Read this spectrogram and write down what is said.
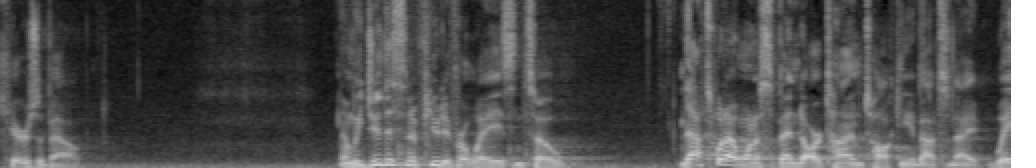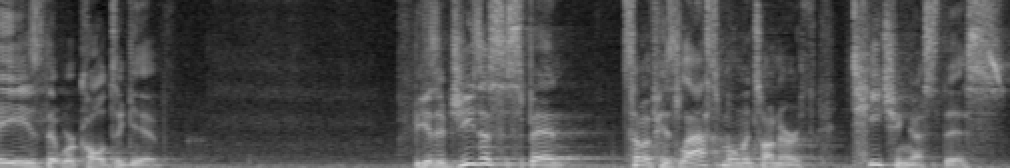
cares about. And we do this in a few different ways, and so that's what I want to spend our time talking about tonight ways that we're called to give. Because if Jesus spent some of his last moments on earth teaching us this,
